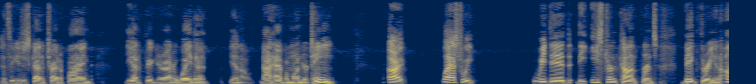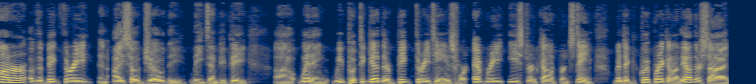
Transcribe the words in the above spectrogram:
and so you just got to try to find. You got to figure out a way to you know not have them on your team. All right, last week we did the Eastern Conference Big Three in honor of the Big Three and ISO Joe, the league's MVP, uh, winning. We put together Big Three teams for every Eastern Conference team. We're going to take a quick break, and on the other side,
